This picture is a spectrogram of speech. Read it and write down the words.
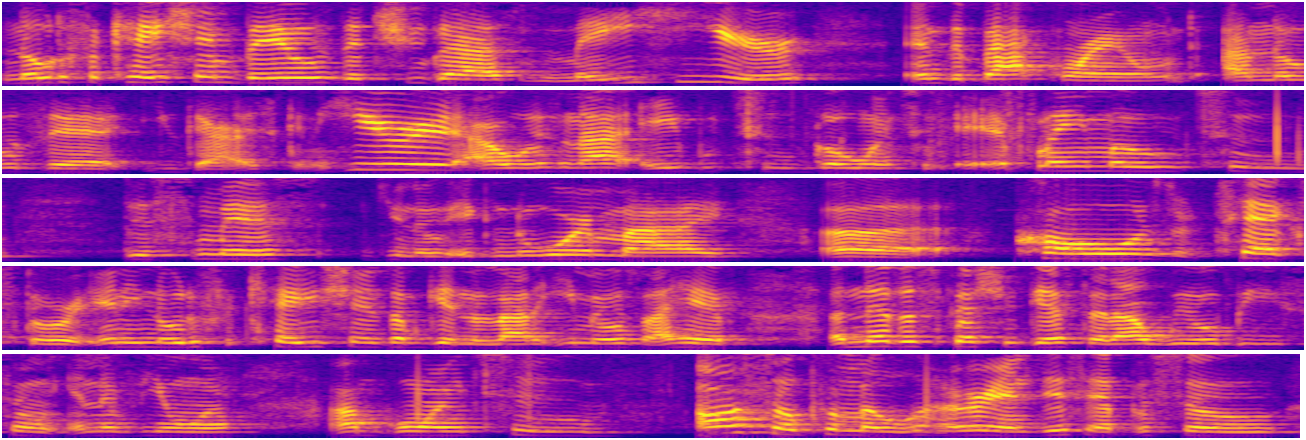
notification bells that you guys may hear in the background. I know that you guys can hear it. I was not able to go into airplane mode to dismiss, you know, ignore my uh, calls or text or any notifications. I'm getting a lot of emails. I have another special guest that I will be soon interviewing. I'm going to also promote her in this episode.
